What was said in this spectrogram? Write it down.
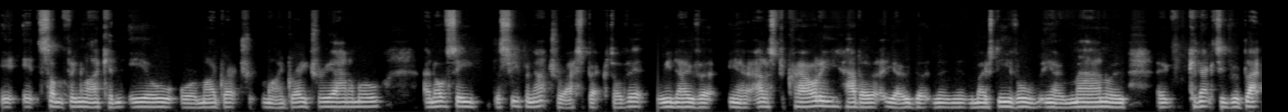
it, it's something like an eel or a migratory, migratory animal. And obviously, the supernatural aspect of it. We know that you know Aleister Crowley had a you know the, the, most evil you know man who uh, connected with black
